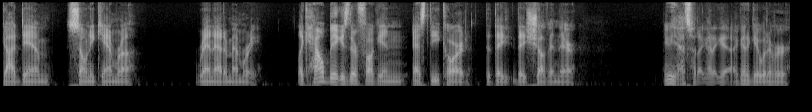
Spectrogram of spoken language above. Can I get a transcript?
goddamn Sony camera ran out of memory? Like how big is their fucking SD card that they they shove in there? Maybe that's what I got to get. I got to get whatever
